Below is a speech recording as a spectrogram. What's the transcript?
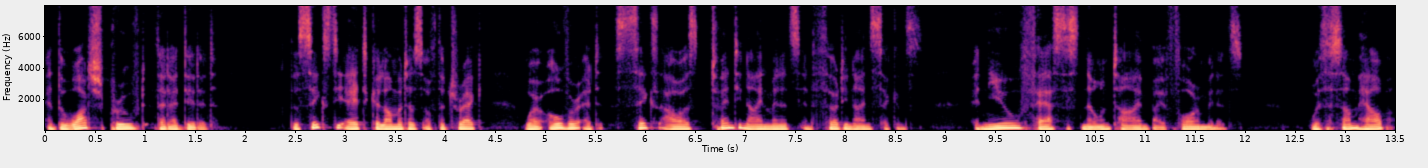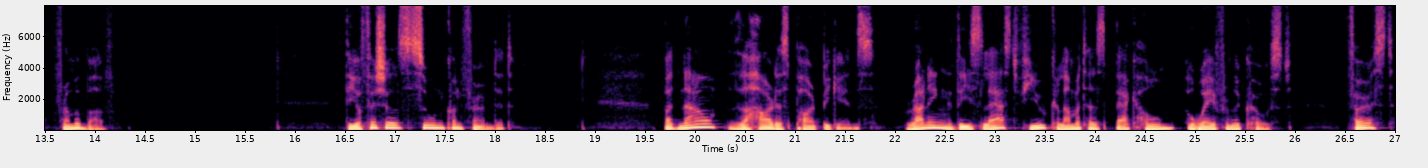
and the watch proved that I did it. The 68 kilometers of the track were over at 6 hours 29 minutes and 39 seconds, a new fastest known time by 4 minutes, with some help from above. The officials soon confirmed it. But now the hardest part begins running these last few kilometers back home away from the coast. First,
